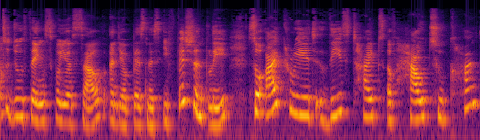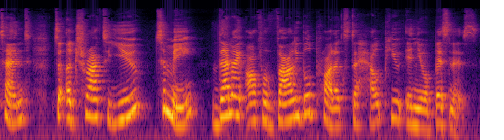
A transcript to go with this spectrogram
to do things for yourself and your business efficiently. So I create these types of how to content to attract you to me. Then I offer valuable products to help you in your business.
